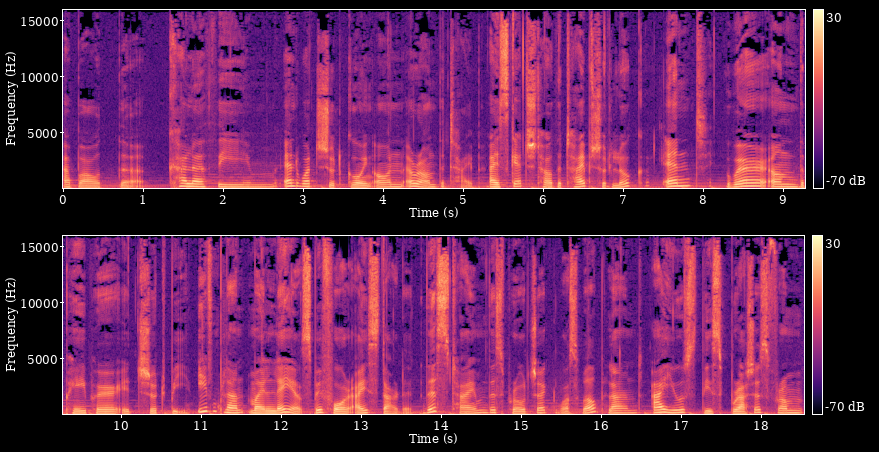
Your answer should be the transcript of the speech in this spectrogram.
about the color theme and what should going on around the type. I sketched how the type should look and where on the paper it should be. Even planned my layers before I started. This time this project was well planned. I used these brushes from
